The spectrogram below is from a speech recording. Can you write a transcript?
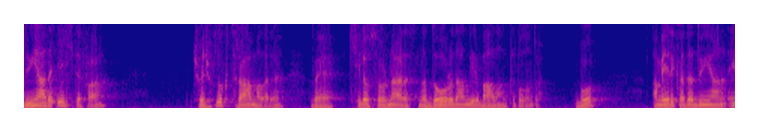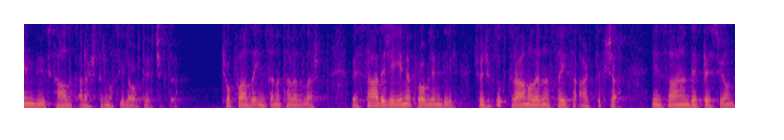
Dünyada ilk defa çocukluk travmaları ve kilo sorunu arasında doğrudan bir bağlantı bulundu. Bu Amerika'da dünyanın en büyük sağlık araştırmasıyla ortaya çıktı. Çok fazla insanı taradılar ve sadece yeme problemi değil, çocukluk travmalarının sayısı arttıkça insanların depresyon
